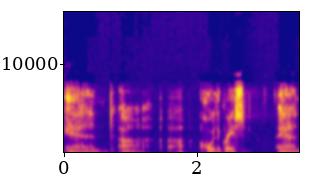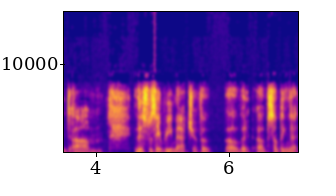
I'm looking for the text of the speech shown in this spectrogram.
and uh, Royler Gracie, and um, this was a rematch of a, of a, of something that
